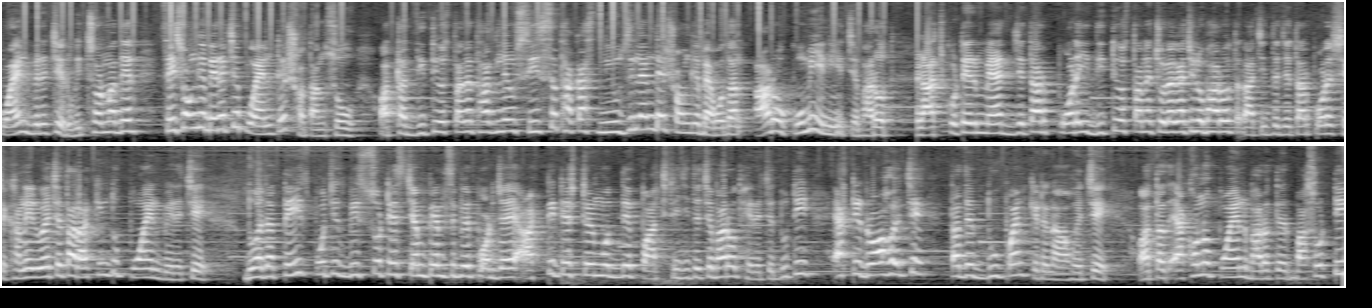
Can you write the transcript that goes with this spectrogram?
পয়েন্ট বেড়েছে রোহিত শর্মাদের, সেই সঙ্গে বেড়েছে পয়েন্টের শতাংশও। অর্থাৎ দ্বিতীয় স্থানে থাকলেও শীর্ষে থাকা নিউজিল্যান্ডের সঙ্গে ব্যবধান আরও কমিয়ে নিয়েছে ভারত। রাজকোটের ম্যাচ জেতার পরেই দ্বিতীয় স্থানে চলে গেছিল ভারত, রাঁচিতে জেতার পরে সেখানেই রয়েছে তারা, কিন্তু পয়েন্ট বেড়েছে। দু হাজার তেইশ পঁচিশ বিশ্ব টেস্ট চ্যাম্পিয়নশিপের পর্যায়ে আটটি টেস্টের মধ্যে পাঁচটি জিতেছে ভারত, হেরেছে দুটি, একটি ড্র হয়েছে, তাদের দু পয়েন্ট কেটে নেওয়া হয়েছে। অর্থাৎ এখনও পয়েন্ট ভারতের বাষট্টি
